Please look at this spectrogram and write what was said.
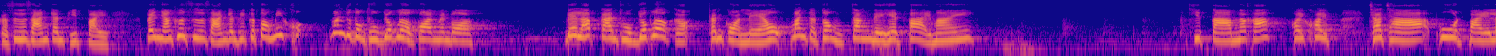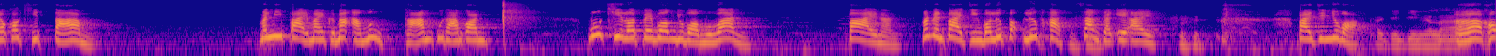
ก็สื่อสารกันผิดไป เป็นอย่างคือสื่อสารกันผิดก็ต้องมีมันก็ต้องถูกยกเลิกก่อนแมนบอได้รับการถูกยกเลิกกันก่อนแล้ว มันก็ต้องจังได้เหตุป้ายไหมคิดตามนะคะ ค่อยๆ ช้าๆ พูดไปแล้วก็คิดตาม มันมีป้ายไหมขึ้นมาอะมึง ถามกูถามก่อน มึงขี่รถไปเบิงอยู่บ่หมู่บ้านป้ายนั่น มันเป็นป้ายจริงบ่หรือหรือผัดสร้างจาก AI ป้ายจริงอยู่บ่จริงๆนั่นแหละเออเขา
